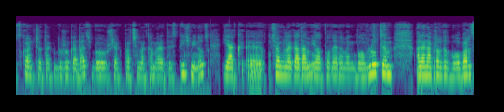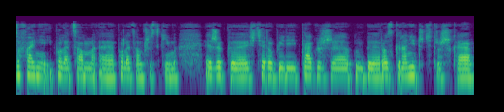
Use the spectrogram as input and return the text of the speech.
skończę tak dużo gadać, bo już jak patrzę na kamerę, to jest 5 minut. Jak e, ciągle gadam i opowiadam, jak było w lutym, ale naprawdę było bardzo fajnie i polecam, e, polecam wszystkim, żebyście robili tak, żeby rozgraniczyć troszkę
